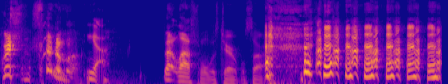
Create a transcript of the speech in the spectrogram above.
Christian Cinema. Yeah. That last one was terrible. Sorry.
